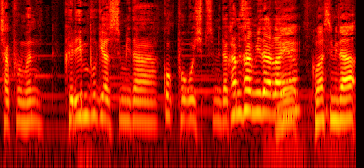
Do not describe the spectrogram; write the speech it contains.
작품은 그린북이었습니다. 꼭 보고 싶습니다. 감사합니다, 라이너. 네, 고맙습니다.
